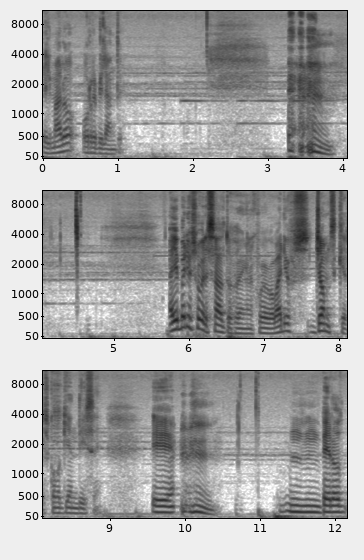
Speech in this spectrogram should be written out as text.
El malo horripilante. Hay varios sobresaltos en el juego, varios jumpscares, como quien dice. Eh, pero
